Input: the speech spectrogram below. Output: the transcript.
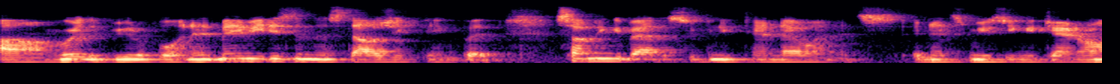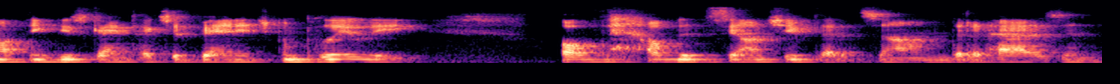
um, really beautiful, and it, maybe it is a nostalgic thing, but something about the Super Nintendo and its and its music in general, I think this game takes advantage completely of of the sound chip that it's um that it has, and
